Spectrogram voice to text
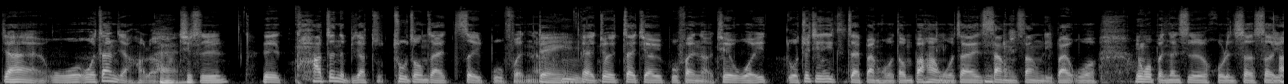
这样我我这样讲好了，其实呃，他真的比较注注重在这一部分呢。对，对，就是在教育部分呢。其实我一我最近一直在办活动，包含我在上上礼拜，我因为我本身是活人社社友，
